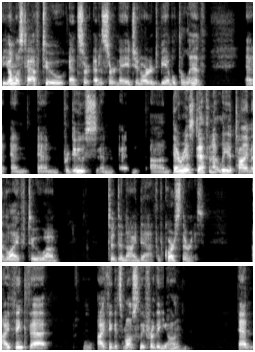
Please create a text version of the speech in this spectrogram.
You almost have to at cer- at a certain age in order to be able to live and and and produce. And, and um, there is definitely a time in life to uh, to deny death. Of course, there is. I think that I think it's mostly for the young and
